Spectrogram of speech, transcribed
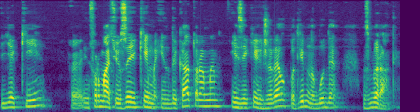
які Е, інформацію, за якими індикаторами і з яких джерел потрібно буде збирати.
